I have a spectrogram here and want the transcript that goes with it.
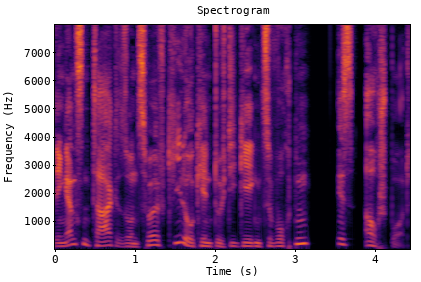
den ganzen Tag so ein 12-Kilo-Kind durch die Gegend zu wuchten, ist auch Sport.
